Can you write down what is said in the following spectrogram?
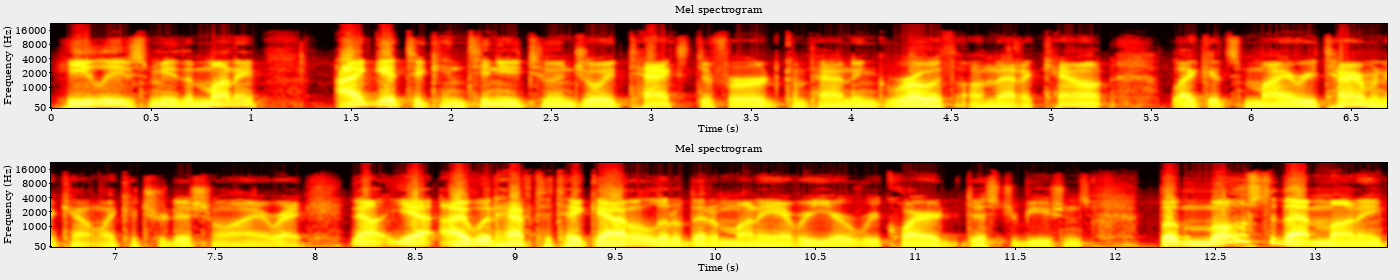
he leaves me the money. I get to continue to enjoy tax deferred compounding growth on that account like it's my retirement account, like a traditional IRA. Now, yeah, I would have to take out a little bit of money every year, required distributions, but most of that money,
